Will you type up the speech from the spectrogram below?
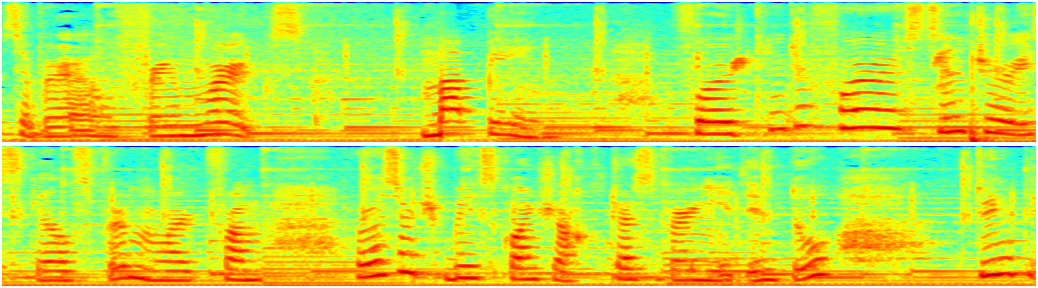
several frameworks. Mapping for 21st century skills framework from research-based contract transferring it into 20,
